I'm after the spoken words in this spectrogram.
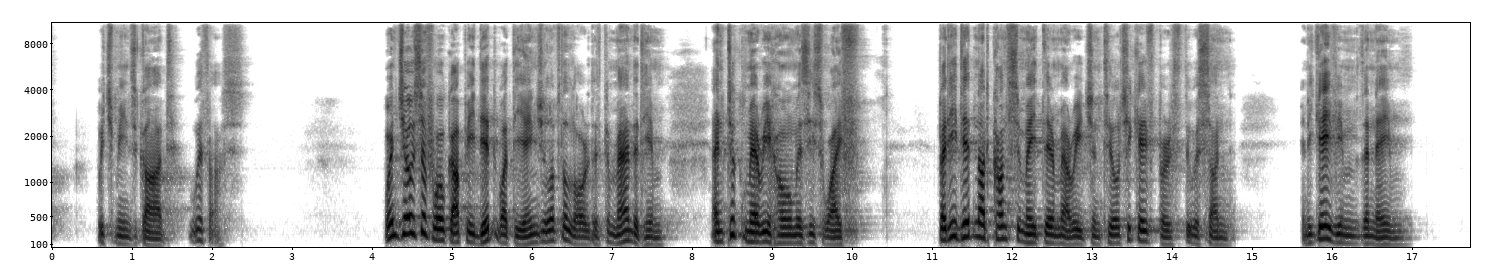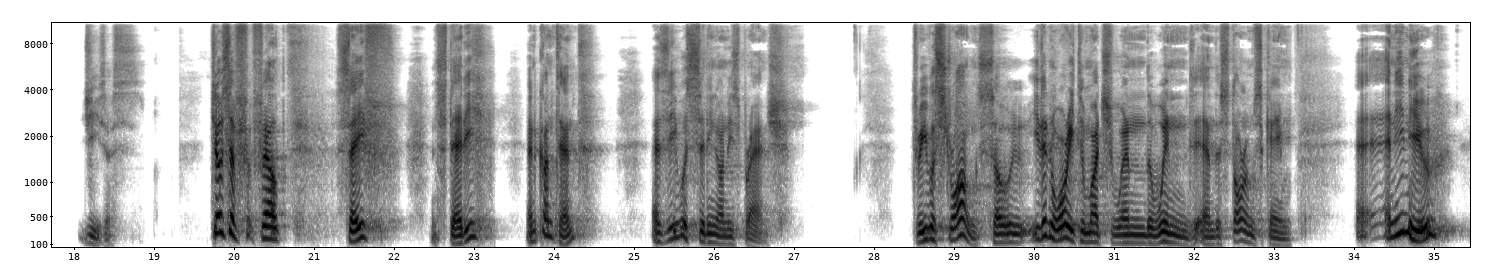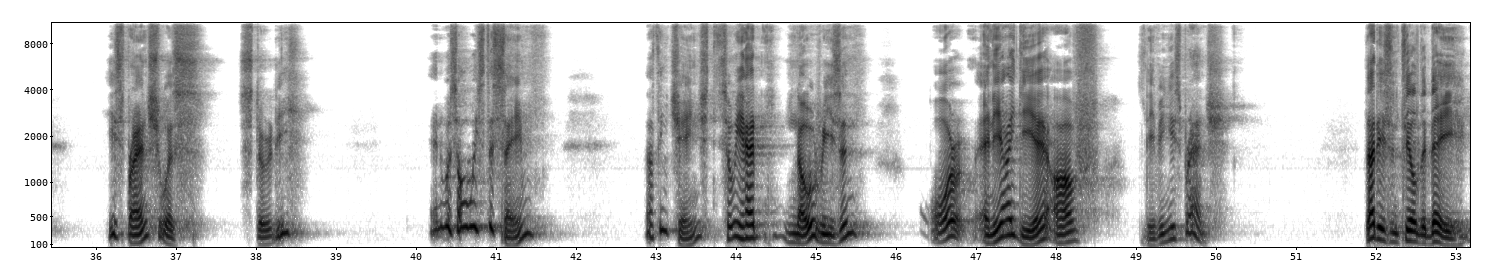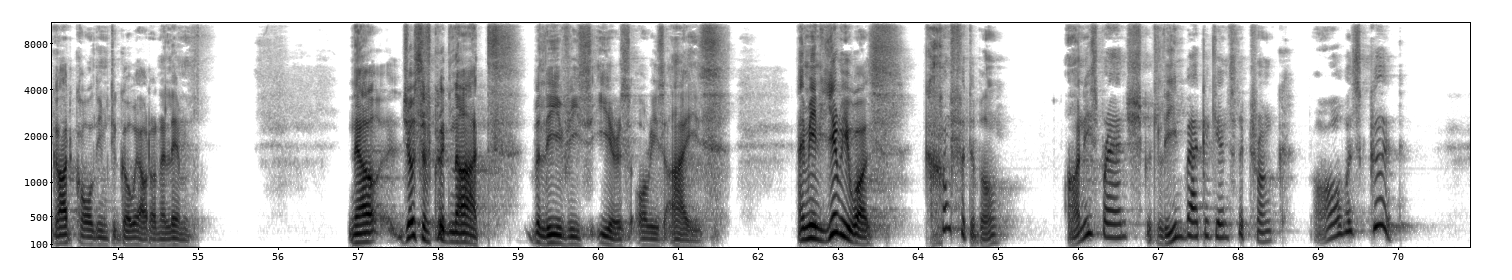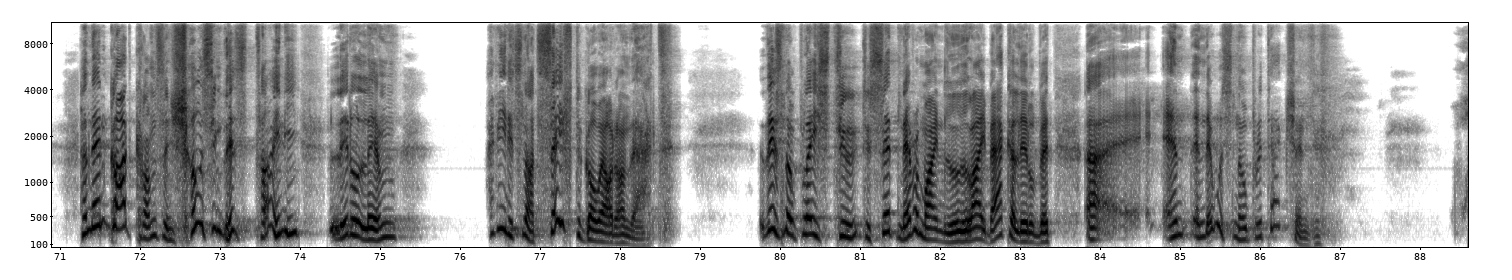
which means God with us. When Joseph woke up, he did what the angel of the Lord had commanded him and took Mary home as his wife. But he did not consummate their marriage until she gave birth to a son, and he gave him the name Jesus. Joseph felt safe and steady and content as he was sitting on his branch. Tree was strong, so he didn't worry too much when the wind and the storms came. And he knew his branch was sturdy and was always the same. Nothing changed. So he had no reason or any idea of leaving his branch. That is until the day God called him to go out on a limb. Now, Joseph could not believe his ears or his eyes. I mean, here he was, comfortable on his branch, could lean back against the trunk, all was good. And then God comes and shows him this tiny little limb. I mean, it's not safe to go out on that. There's no place to, to sit, never mind lie back a little bit. Uh, and, and there was no protection.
